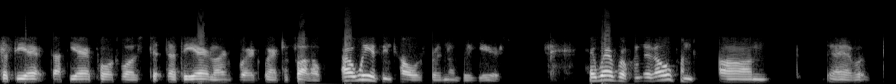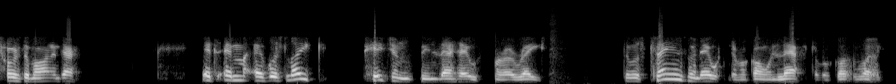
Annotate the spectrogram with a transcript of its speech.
that the air, that the airport was to, that the airlines were were to follow, or we have been told for a number of years. However, when it opened on uh, Thursday morning there. It, um, it was like pigeons being let out for a race. There was planes went out and they were going left, they were going right.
